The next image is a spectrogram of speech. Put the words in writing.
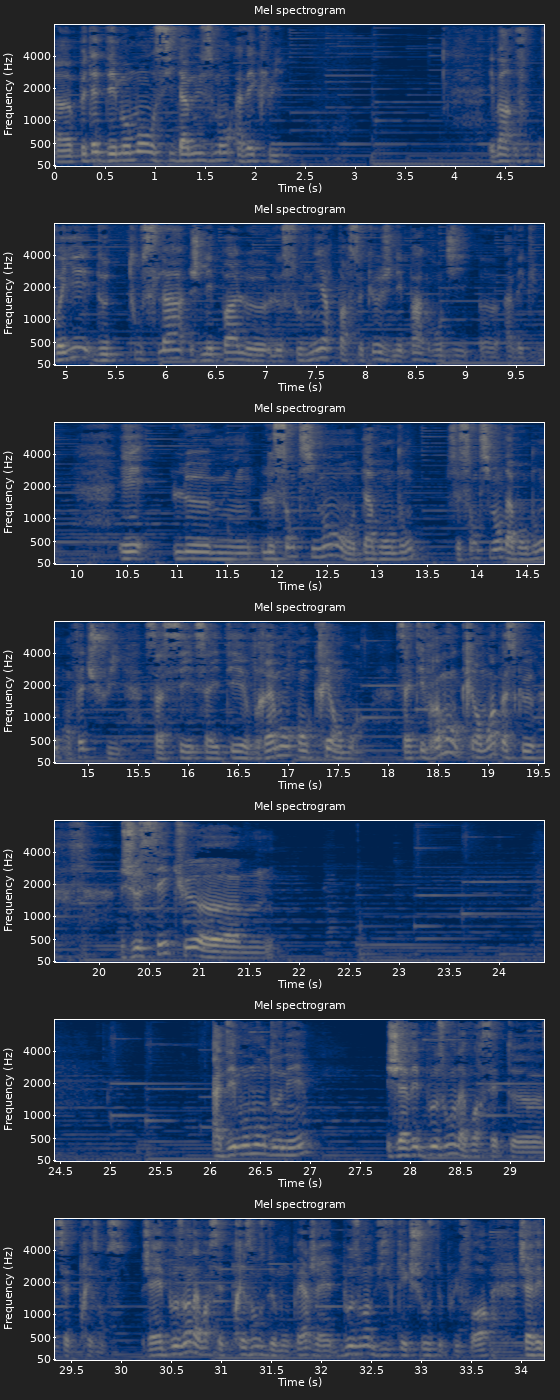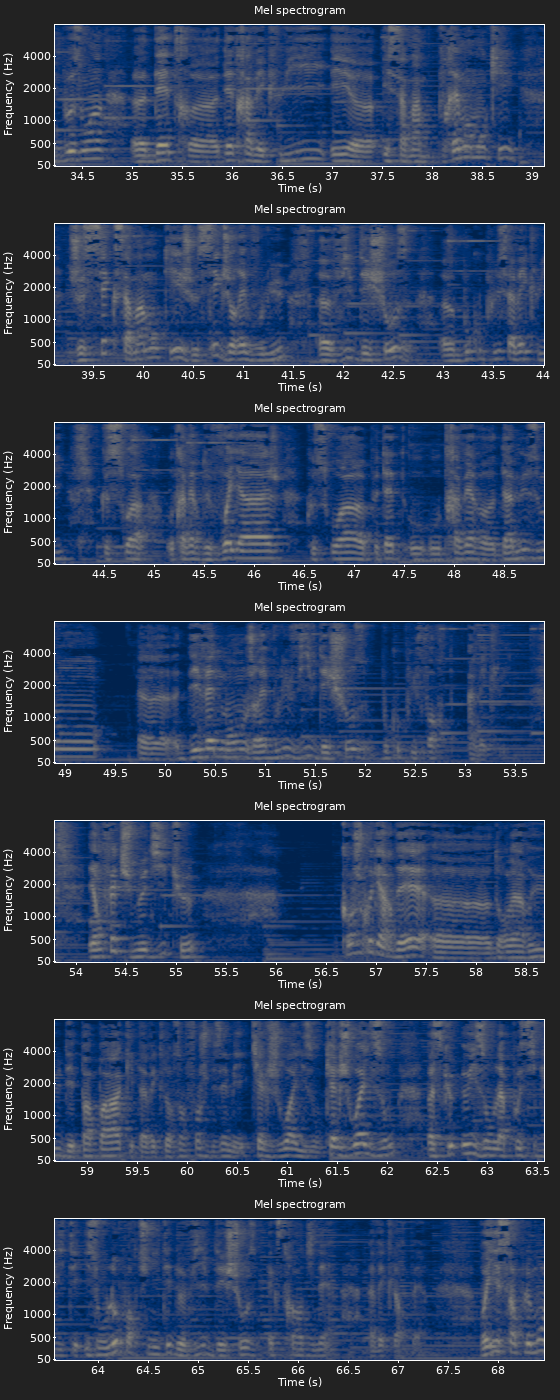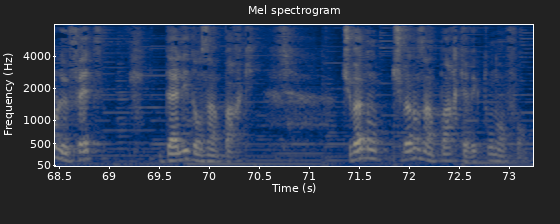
Euh, peut-être des moments aussi d'amusement avec lui. Eh ben, vous voyez, de tout cela, je n'ai pas le, souvenir parce que je n'ai pas grandi euh, avec lui. Et le, sentiment d'abandon, ce sentiment d'abandon, en fait, je suis, ça, a été vraiment ancré en moi. Ça a été vraiment ancré en moi parce que je sais que euh, à des moments donnés, j'avais besoin d'avoir cette, euh, cette présence. J'avais besoin d'avoir cette présence de mon père, j'avais besoin de vivre quelque chose de plus fort, j'avais besoin euh, d'être d'être avec lui et, et ça m'a vraiment manqué. Je sais que ça m'a manqué, je sais que j'aurais voulu vivre des choses beaucoup plus avec lui, que ce soit au travers de voyages, que ce soit peut-être au, au, travers d'amusements, euh, d'événements, j'aurais voulu vivre des choses beaucoup plus fortes avec lui. Et en fait, je me dis que quand je regardais euh, dans la rue des papas qui étaient avec leurs enfants, je me disais mais quelle joie ils ont, quelle joie ils ont parce que eux ils ont la possibilité, ils ont l'opportunité de vivre des choses extraordinaires avec leur père. Voyez simplement le fait d'aller dans un parc. Tu vas dans, un parc avec ton enfant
